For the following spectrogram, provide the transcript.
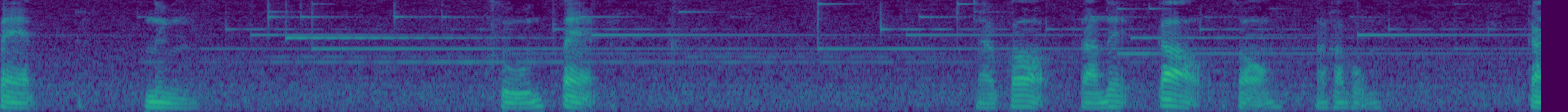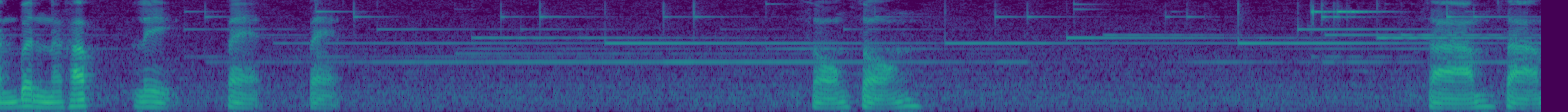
แปดหนึ่งศูนย์แปดแล้วก็ตามด้วยเก้าสองนะครับผมกันเบิ้ลนะครับ เลขแปดแปดสองสอง สามสาม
